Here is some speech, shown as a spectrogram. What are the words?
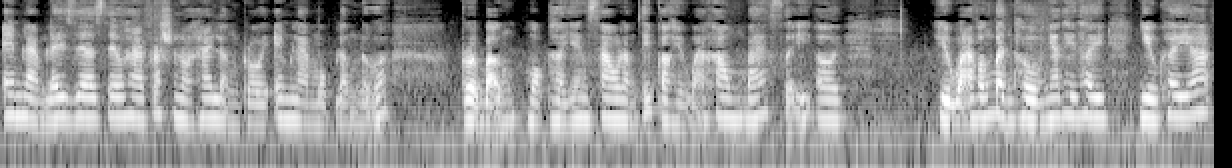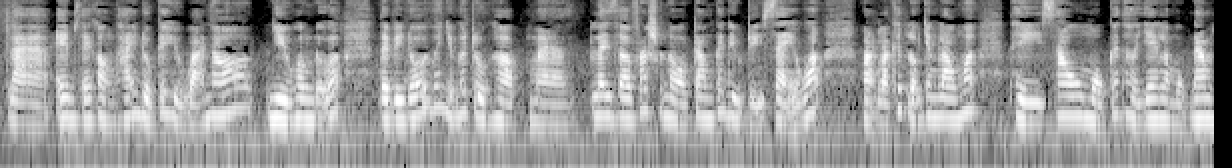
Em làm laser CO2 fractional hai lần rồi em làm một lần nữa rồi bận một thời gian sau làm tiếp còn hiệu quả không? Bác sĩ ơi hiệu quả vẫn bình thường nha thi thi. Nhiều khi á là em sẽ còn thấy được cái hiệu quả nó nhiều hơn nữa. Tại vì đối với những cái trường hợp mà laser fractional trong cái điều trị sẹo á hoặc là khích lỗ chân lông á thì sau một cái thời gian là một năm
